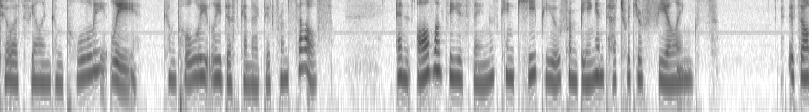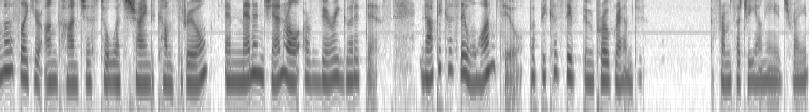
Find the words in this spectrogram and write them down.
to us feeling completely, completely disconnected from self. And all of these things can keep you from being in touch with your feelings. It's almost like you're unconscious to what's trying to come through. And men in general are very good at this, not because they want to, but because they've been programmed from such a young age, right?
